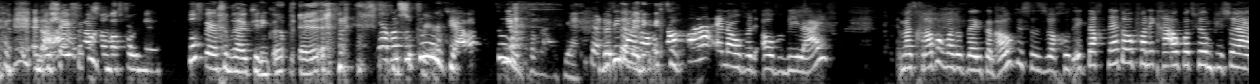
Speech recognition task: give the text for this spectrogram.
en als jij vraagt van wat voor een software gebruik je, denk ik, uh, ja, wat voor tools, ja, wat voor tools gebruik je? Ja, dat, dat weet ik echt. En over, over BeLive. Maar het is grappig, want dat weet ik dan ook. Dus dat is wel goed. Ik dacht net ook van, ik ga ook wat filmpjes, uh,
